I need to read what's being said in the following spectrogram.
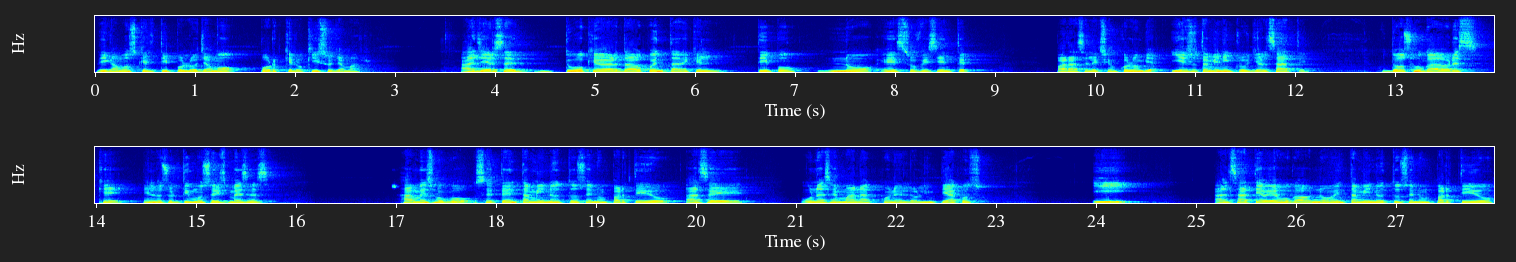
Digamos que el tipo lo llamó porque lo quiso llamar. Ayer se tuvo que haber dado cuenta de que el tipo no es suficiente para Selección Colombia y eso también incluye al SATE dos jugadores que en los últimos seis meses James jugó 70 minutos en un partido hace una semana con el Olympiacos y Alzati había jugado 90 minutos en un partido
